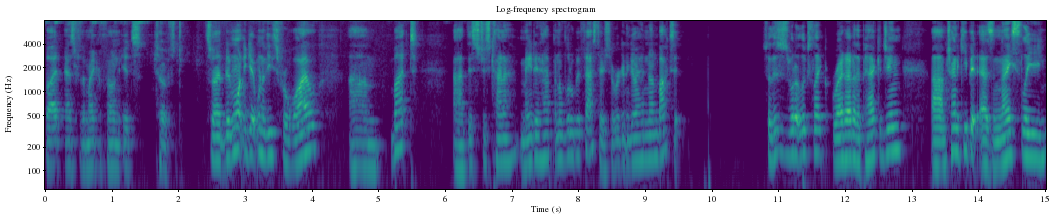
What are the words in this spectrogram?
but as for the microphone, it's toast. So I've been wanting to get one of these for a while, um, but uh, this just kind of made it happen a little bit faster. So we're going to go ahead and unbox it. So this is what it looks like right out of the packaging. Uh, I'm trying to keep it as nicely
